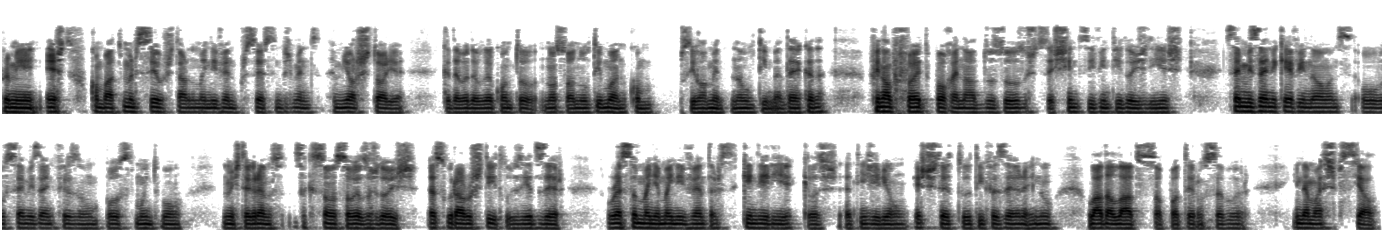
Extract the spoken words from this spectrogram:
Para mim, este combate mereceu estar no main event por ser simplesmente a melhor história que a WWE contou, não só no último ano, como possivelmente na última década. Final perfeito para o reinado dos Usos de 622 dias. Sami Zayn e Kevin Owens. O Sami Zayn fez um post muito bom no Instagram, que são só eles os dois a segurar os títulos e a dizer WrestleMania Main Eventers, quem diria que eles atingiriam este estatuto e fazerem no lado a lado só pode ter um sabor ainda mais especial.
